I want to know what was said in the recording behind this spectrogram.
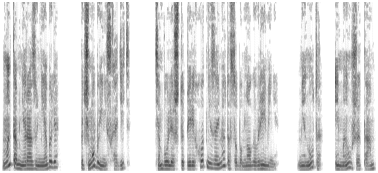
«Мы там ни разу не были. Почему бы и не сходить? Тем более, что переход не займет особо много времени. Минута, и мы уже там.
